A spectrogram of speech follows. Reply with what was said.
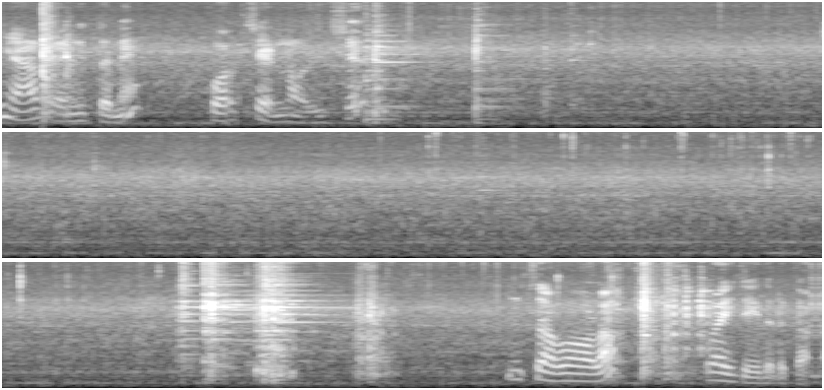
ഇനി ആ പാനിൽ തന്നെ കുറച്ച് എണ്ണ ഒഴിച്ച് സവാള ഫ്രൈ ചെയ്തെടുക്കാം.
